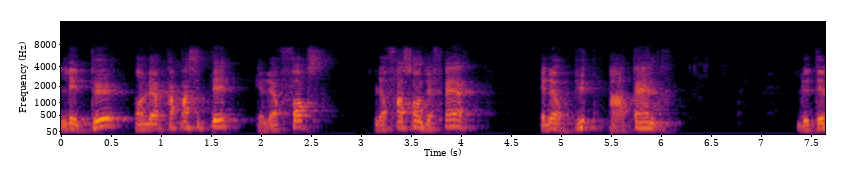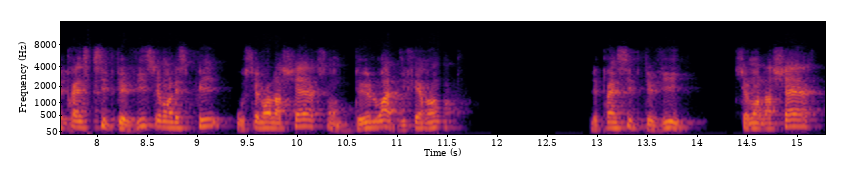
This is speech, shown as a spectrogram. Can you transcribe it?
Les deux ont leur capacité et leur force, leur façon de faire et leur but à atteindre. Les deux principes de vie selon l'esprit ou selon la chair sont deux lois différentes. Le principe de vie selon la chair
